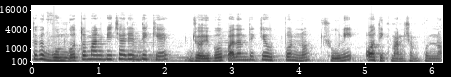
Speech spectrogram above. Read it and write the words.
তবে গুণগত মান বিচারের দিকে জৈব উপাদান থেকে উৎপন্ন চুনই অধিক মানসম্পন্ন।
